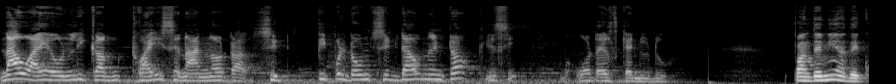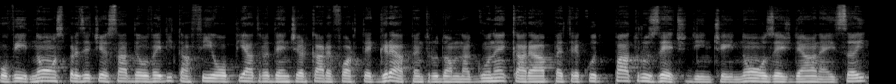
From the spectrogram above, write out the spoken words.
Now I only come twice and I'm not uh, sit. People don't sit down and talk. You see, what else can you do? Pandemia de COVID-19 s-a dovedit a fi o piatră de încercare foarte grea pentru doamna Gune, care a petrecut 40 din cei 90 de ani ai săi,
